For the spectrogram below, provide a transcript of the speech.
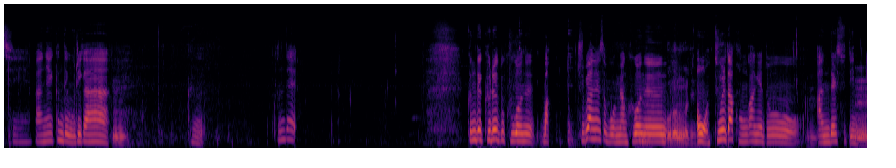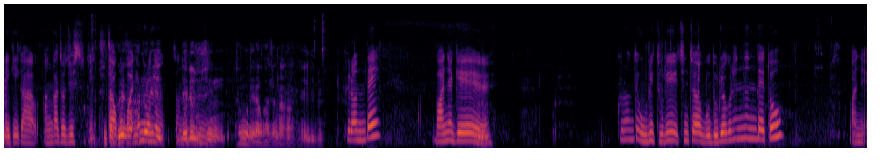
그치. 만약에 근데 우리가 음. 그 근데 근데 그래도 그거는 막 주변에서 보면 그거는 모르는 거지. 어 둘 다 건강해도 안 될 수도 있, 음. 아기가 안 가져질 수도 진짜 있다고 그래서 많이 하늘이 그러잖아. 내려주신 음. 선물이라고 하잖아, 애기를. 그런데 만약에 음. 그런데 우리 둘이 진짜 뭐 노력을 했는데도 만약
